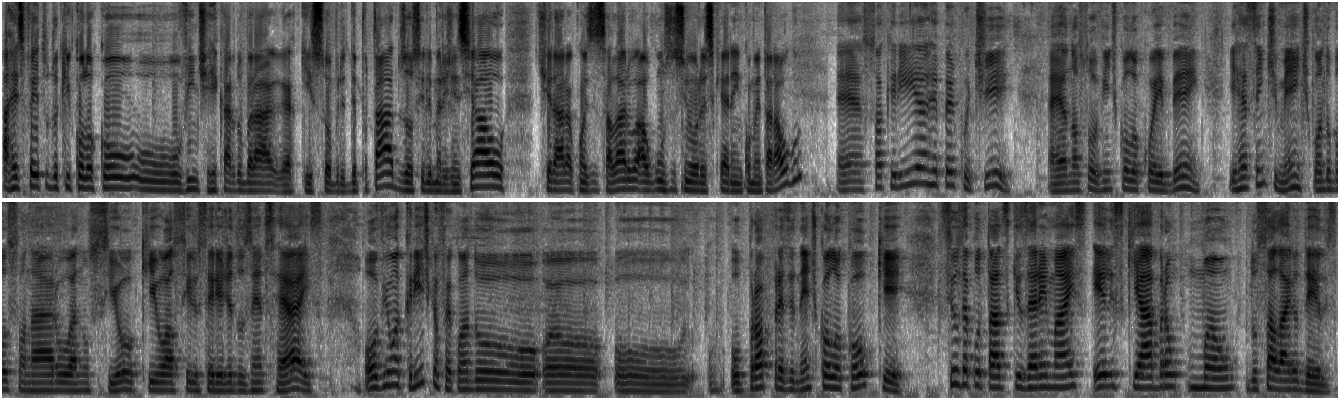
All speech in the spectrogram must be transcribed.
A respeito do que colocou o ouvinte Ricardo Braga aqui sobre deputados, auxílio emergencial, tiraram a coisa de salário. Alguns dos senhores querem comentar algo? É, só queria repercutir é, o nosso ouvinte colocou aí bem. E recentemente, quando o Bolsonaro anunciou que o auxílio seria de 200 reais, houve uma crítica. Foi quando o, o, o próprio presidente colocou que se os deputados quiserem mais, eles que abram mão do salário deles.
